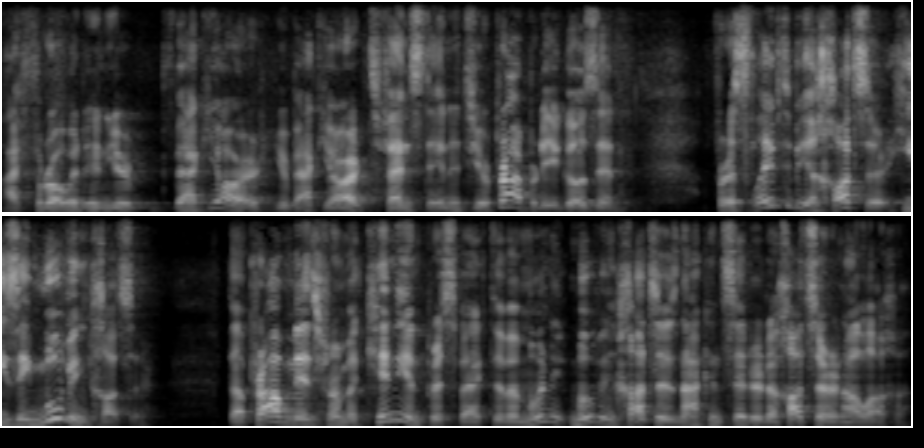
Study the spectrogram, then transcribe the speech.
I throw it in your backyard. Your backyard, it's fenced in. It's your property. It goes in. For a slave to be a chotzer, he's a moving chotzer. The problem is, from a kinyan perspective, a moving chotzer is not considered a chotzer in halacha.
